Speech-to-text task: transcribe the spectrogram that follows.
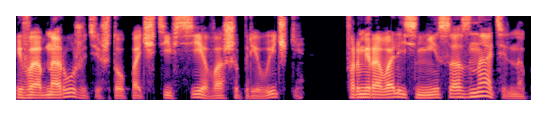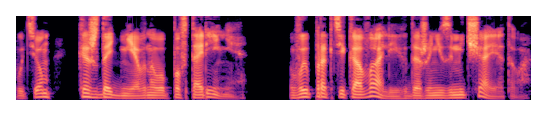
И вы обнаружите, что почти все ваши привычки формировались несознательно путем каждодневного повторения. Вы практиковали их, даже не замечая этого.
